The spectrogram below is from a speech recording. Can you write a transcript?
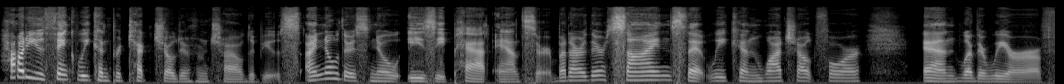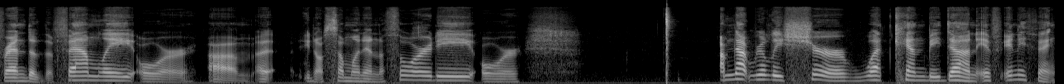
How do you think we can protect children from child abuse? I know there's no easy pat answer, but are there signs that we can watch out for and whether we are a friend of the family or um, a, you know someone in authority or I'm not really sure what can be done if anything.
